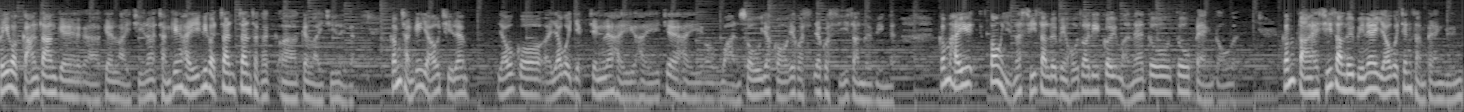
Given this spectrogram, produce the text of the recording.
俾個簡單嘅誒嘅例子啦。曾經喺呢個真真實嘅誒嘅例子嚟嘅。咁曾經有一次咧，有個誒有個疫症咧係係即係係橫掃一個一個一個市鎮裏邊嘅。咁喺當然啦，市鎮裏邊好多啲居民咧都都病到嘅。咁但係市鎮裏邊咧有個精神病院，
